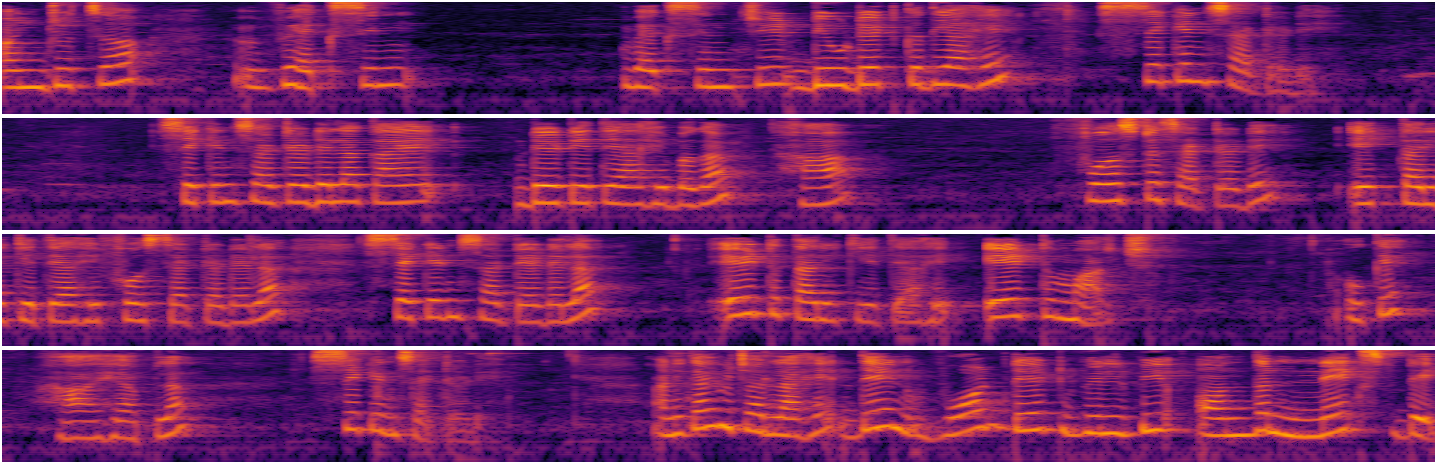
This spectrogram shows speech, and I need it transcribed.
अंजूचं व्हॅक्सिन व्हॅक्सिनची ड्यू डेट कधी आहे? सेकंड सॅटर्डे सेकंड सॅटर्डेला काय डेट येते आहे बघा. हा फर्स्ट सॅटर्डे एक तारीख येते आहे फर्स्ट सॅटर्डेला सेकंड सॅटर्डेला एट तारीख येते आहे एट मार्च ओके हा आहे आपला सेकंड सॅटर्डे आणि काय विचारलं आहे? Then what date will be on the next day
